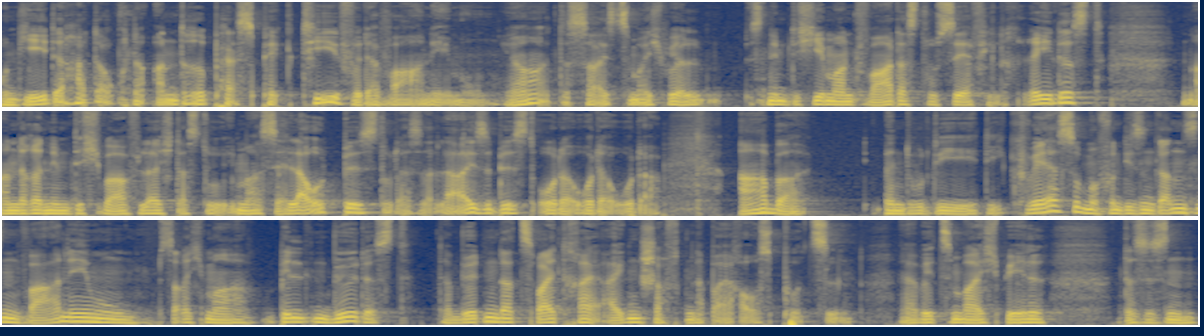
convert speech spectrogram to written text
Und jeder hat auch eine andere Perspektive der Wahrnehmung. Ja? Das heißt zum Beispiel, es nimmt dich jemand wahr, dass du sehr viel redest. Ein anderer nimmt dich wahr vielleicht, dass du immer sehr laut bist oder sehr leise bist oder, oder, oder. Aber wenn du die, die Quersumme von diesen ganzen Wahrnehmungen, sag ich mal, bilden würdest, dann würden da zwei, drei Eigenschaften dabei rausputzeln. Ja, wie zum Beispiel, das ist ein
